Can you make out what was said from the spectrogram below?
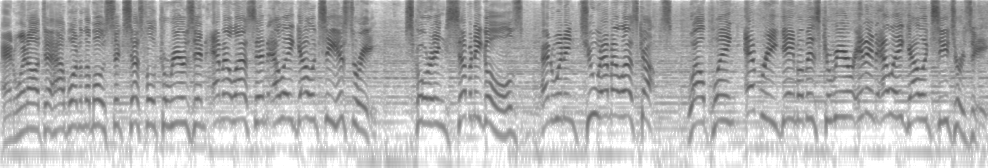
and went on to have one of the most successful careers in MLS and LA Galaxy history, scoring 70 goals and winning two MLS Cups while playing every game of his career in an LA Galaxy jersey.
